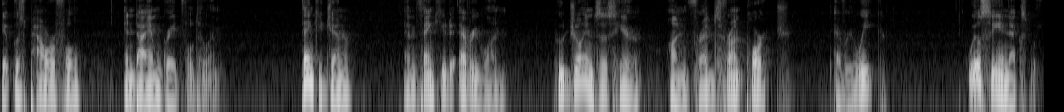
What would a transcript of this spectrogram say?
it was powerful, and I am grateful to him. Thank you, Jenner, and thank you to everyone who joins us here on Fred's Front Porch every week. We'll see you next week.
